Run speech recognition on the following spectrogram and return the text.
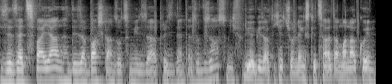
diese seit zwei Jahren hat dieser Baschkan so zu mir, dieser Präsident, also wieso hast du nicht früher gesagt, ich hätte schon längst gezahlt an Monaco im.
